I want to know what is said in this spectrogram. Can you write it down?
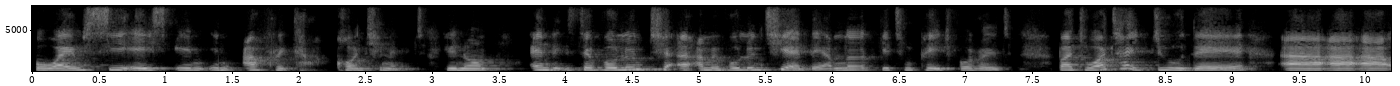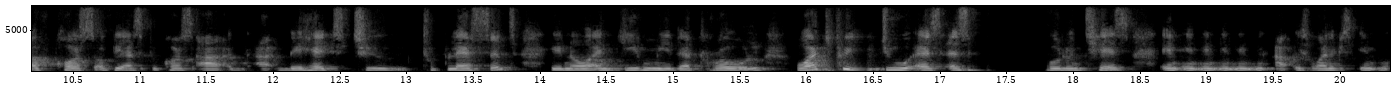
for YMCA's in, in Africa continent, you know, and it's a volunteer. Uh, I'm a volunteer there. I'm not getting paid for it. But what I do there, uh, uh, uh of course, obvious because uh, they had to to bless it, you know, and give me that role. What we do as as volunteers in in in in, in,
